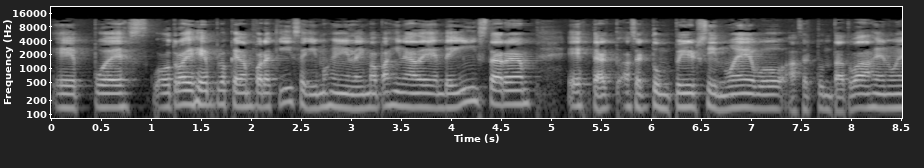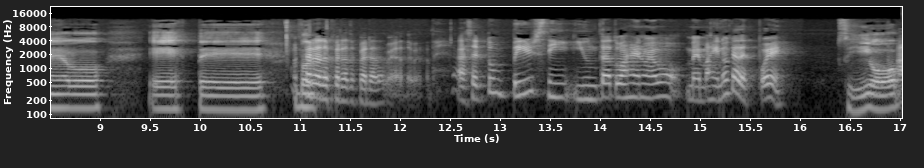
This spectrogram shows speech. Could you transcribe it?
Eh, pues otros ejemplos que dan por aquí. Seguimos en la misma página de, de Instagram. Este, hacerte un piercing nuevo, hacerte un tatuaje nuevo. Este. Espérate, espérate, espérate, espérate, espérate. Hacerte un piercing y un tatuaje nuevo, me imagino que después. Sí, obvio.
